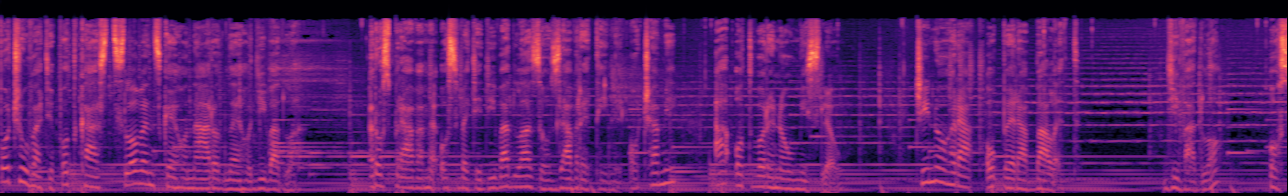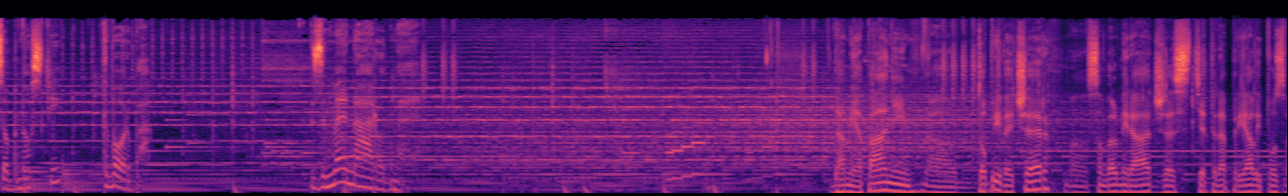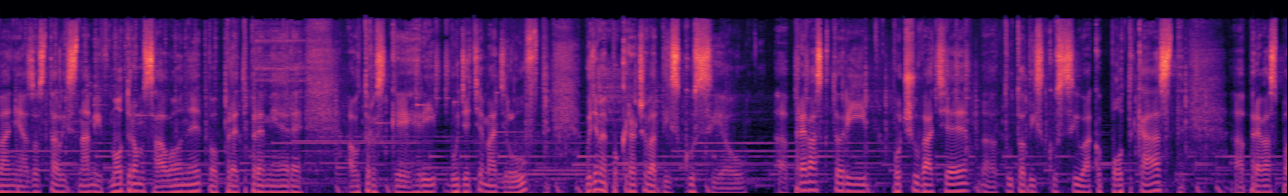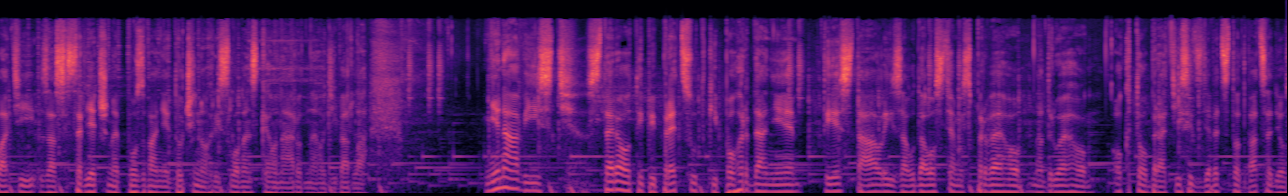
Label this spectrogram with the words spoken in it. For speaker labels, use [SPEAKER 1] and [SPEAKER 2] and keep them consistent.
[SPEAKER 1] Počúvate podcast Slovenského národného divadla. Rozprávame o svete divadla so zavretými očami a otvorenou mysľou. Činohra, opera, balet. Divadlo, osobnosti, tvorba. Sme národné.
[SPEAKER 2] Dámy a páni, dobrý večer. Som veľmi rád, že ste teda prijali pozvanie a zostali s nami v Modrom salóne po predpremiére autorskej hry Budete mať luft. Budeme pokračovať diskusiou. Pre vás, ktorí počúvate túto diskusiu ako podcast, pre vás platí zase srdečné pozvanie do činohry Slovenského národného divadla. Nenávisť, stereotypy, predsudky, pohrdanie, tie stáli za udalosťami z 1. na 2. októbra 1928,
